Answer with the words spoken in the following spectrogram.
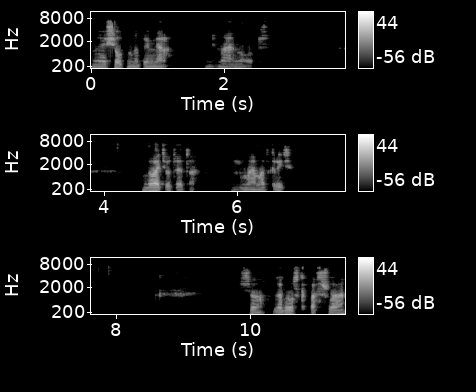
Ну я щелкну, например, не знаю, ну вот. Давайте вот это. Нажимаем открыть. Все, загрузка пошла.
